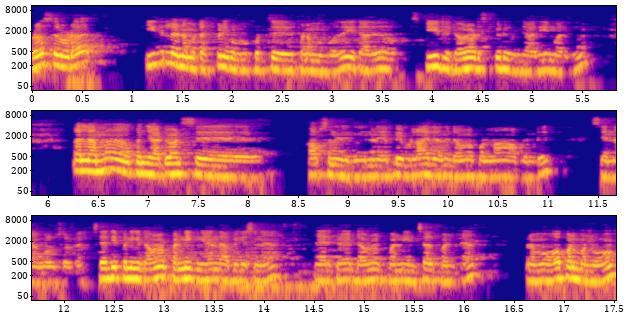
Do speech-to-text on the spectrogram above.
ப்ரௌசரோட இதில் நம்ம டச் பண்ணி கொடுத்து இது பண்ணும்போது இது அது ஸ்பீடு டவுன்லோட் ஸ்பீடு கொஞ்சம் அதிகமாக இருக்கும். அது இல்லாமல் கொஞ்சம் அட்வான்ஸு ஆப்ஷன் இருக்குது என்ன எப்படி எப்படிலாம் இதை வந்து டவுன்லோட் பண்ணலாம் அப்படின்ட்டு சரி நான் உங்களுக்கு சொல்கிறேன் சரி இப்போ நீங்கள் டவுன்லோட் பண்ணிக்கங்க இந்த அப்ளிகேஷனை நான் ஏற்கனவே டவுன்லோட் பண்ணி இன்ஸ்டால் பண்ணிட்டேன். இப்போ நம்ம ஓப்பன் பண்ணுவோம்.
